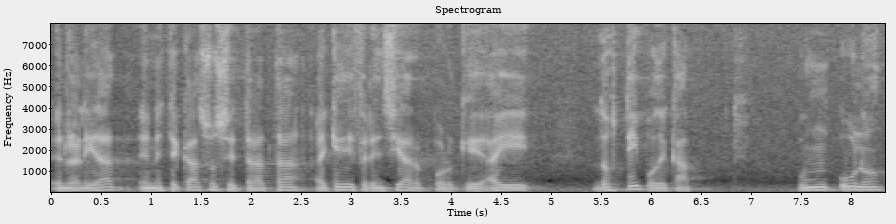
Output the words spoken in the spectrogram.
En realidad, en este caso se trata, hay que diferenciar porque hay dos tipos de CAP. uno,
